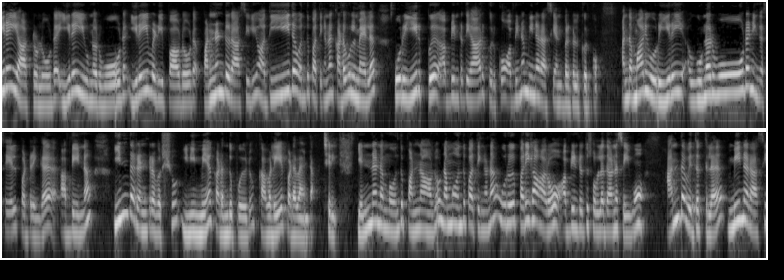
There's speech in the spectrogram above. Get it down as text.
இறை ஆற்றலோட இறை உணர்வோட இறை வழிபாடோட பன்னெண்டு ராசிலையும் அதீத வந்து பார்த்திங்கன்னா கடவுள் மேலே ஒரு ஈர்ப்பு அப்படின்றது யாருக்கு இருக்கும்? அப்படின்னா மீனராசி அன்பர்களுக்கு இருக்கும். அந்த மாதிரி ஒரு இறை உணர்வோடு நீங்கள் செயல்படுறீங்க அப்படின்னா இந்த ரெண்டரை வருஷம் இனிமையாக கடந்து போயிடும். கவலையே பட வேண்டாம். சரி என்ன நம்ம வந்து பண்ணாலும் நம்ம வந்து பார்த்திங்கன்னா ஒரு பரிகாரம் அப்படின்றது சொல்லதானே செய்வோம். அந்த விதத்தில் மீனராசி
